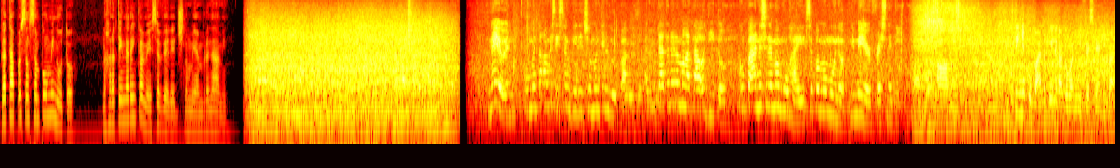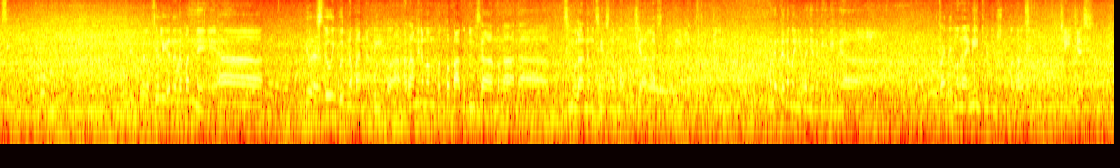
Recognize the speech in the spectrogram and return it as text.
Pagkatapos ng sampung minuto, nakarating na rin kami sa village ng miyembro namin. Ngayon, pumunta kami sa isang village sa Muntinlupa at magtatanong ng mga tao dito kung paano sila mamuhay sa pamumuno ni Mayor Fresnelli. Um, gusto niyo po ba, ano po yung nagagawa ni Fresnelli para sa inyo? Well, actually, ano naman eh, ah, he's doing good naman, ang tingin ko. Ah, marami naman pagbabago dun sa mga na simula ng since na maupo siya last day lang, June. Maganda naman yung kanya nagiging ah, mga ini-introduce na mga changes.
